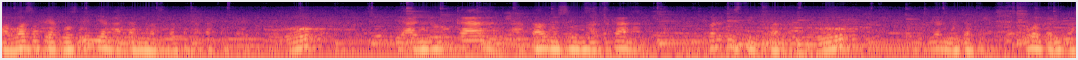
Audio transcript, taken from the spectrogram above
bahwa setiap muslim yang akan melaksanakan akad nikah itu dianjurkan atau disunatkan beristighfar dulu kemudian mengucap dua kali la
